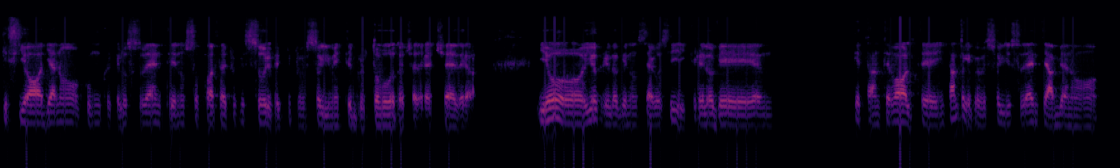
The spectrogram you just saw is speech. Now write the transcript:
che si odiano, comunque che lo studente non sopporta i professori perché il professore gli mette il brutto voto, eccetera, eccetera. Io, io credo che non sia così, credo che, che tante volte, intanto che i professori e gli studenti abbiano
